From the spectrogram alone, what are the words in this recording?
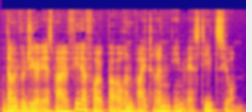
Und damit wünsche ich euch erstmal viel Erfolg bei euren weiteren Investitionen.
